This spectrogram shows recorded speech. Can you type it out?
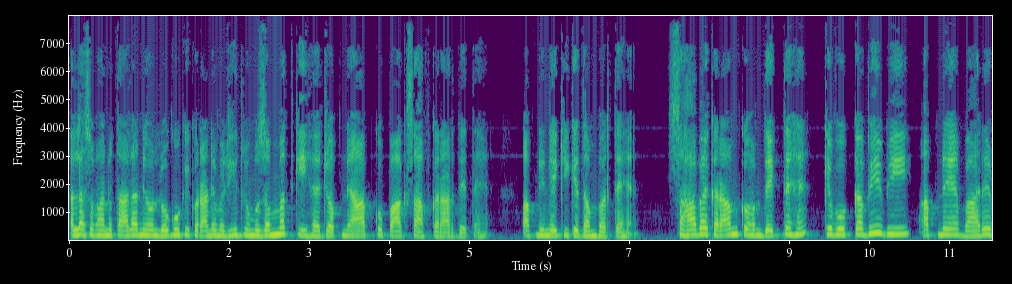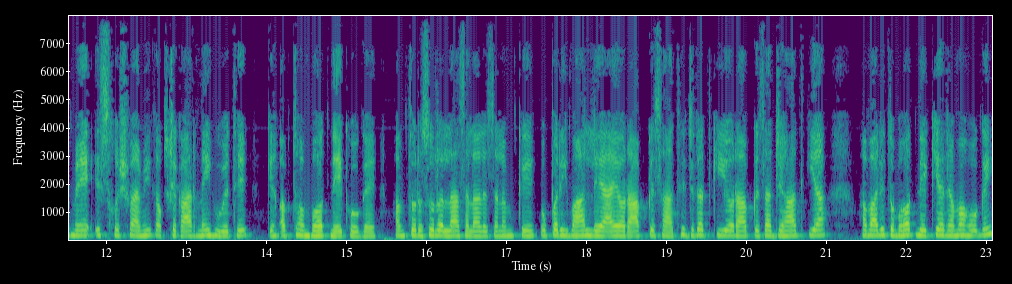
اللہ سبحان تعالیٰ نے ان لوگوں کی قرآن مجید میں مذمت کی ہے جو اپنے آپ کو پاک صاف کرار دیتے ہیں، اپنی نیکی کے دم بھرتے ہیں۔ صحابہ کرام کو ہم دیکھتے ہیں کہ وہ کبھی بھی اپنے بارے میں اس خوش فہمی کا شکار نہیں ہوئے تھے کہ اب تو ہم بہت نیک ہو گئے۔ ہم تو رسول اللہ صلی اللہ علیہ وسلم کے اوپر ایمان لے آئے اور آپ کے ساتھ ہجرت کی اور آپ کے ساتھ جہاد کیا۔ ہماری تو بہت نیکیاں جمع ہو گئی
